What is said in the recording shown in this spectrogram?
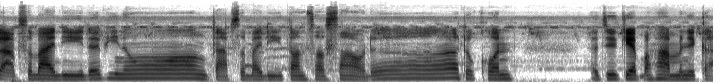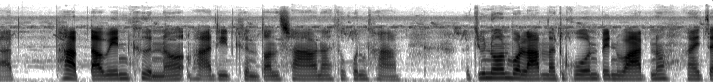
กราบสบายดีเด้อพี่น้องกราบสบายดีตอนเช้าๆเด้อทุกคนเราจะเก็บภาพบรรยากาศภาพตะเวนขึ้นเนาะพระอาทิตย์ขึ้นตอนเช้านะ ทุกคนค่ะจะนอนบ่รับนะทุกคนเป็นวัดเนาะหายใจ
